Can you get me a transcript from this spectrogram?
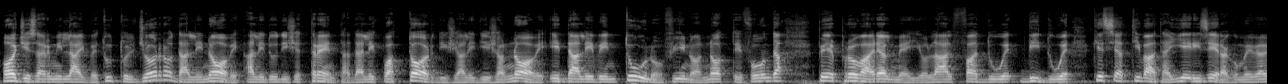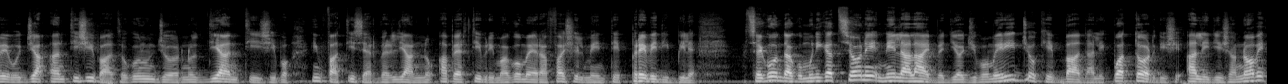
oggi saremo in live tutto il giorno dalle 9 alle 12.30, dalle 14 alle 19 e dalle 21 fino a notte fonda per provare al meglio l'Alpha 2 V2 che si è attivata ieri sera come vi avevo già anticipato con un giorno di anticipo. Infatti i server li hanno aperti prima come era facilmente prevedibile. Seconda comunicazione, nella live di oggi pomeriggio che va dalle 14 alle 19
